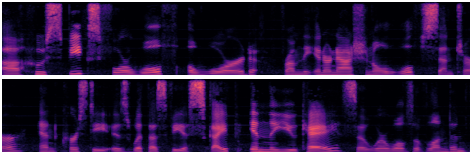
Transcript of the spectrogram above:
uh, Who Speaks for Wolf Award from the International Wolf Center. And Kirsty is with us via Skype in the UK. So, Werewolves of London.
